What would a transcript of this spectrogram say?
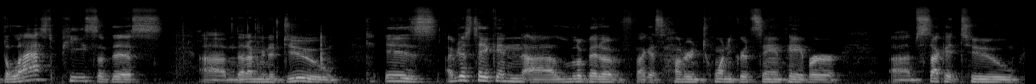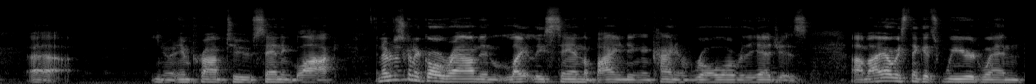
the last piece of this um, that I'm going to do is I've just taken a little bit of I guess 120 grit sandpaper, um, stuck it to uh, you know an impromptu sanding block, and I'm just going to go around and lightly sand the binding and kind of roll over the edges. Um, I always think it's weird when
